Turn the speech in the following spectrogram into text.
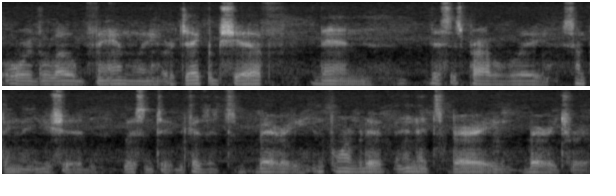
or the Loeb family or Jacob Schiff, then this is probably something that you should listen to because it's very informative and it's very, very true.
